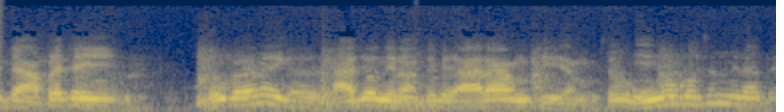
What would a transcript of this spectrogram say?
એટલે આપણે કઈ એવું કરે ને સાજો નિરાંત આરામથી એમ. શું હું એવું કહું છું ને નિરાંતે.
